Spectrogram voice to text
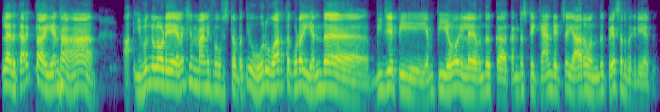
இல்ல அது கரெக்டா ஏன்னா இவங்களுடைய எலெக்ஷன் மேனிஃபெஸ்டோ பத்தி ஒரு வார்த்தை கூட எந்த பிஜேபி எம்பியோ இல்ல வந்து கண்டஸ்டிங் கேண்டிடேட்ஸோ யாரும் வந்து பேசுறது கிடையாது.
